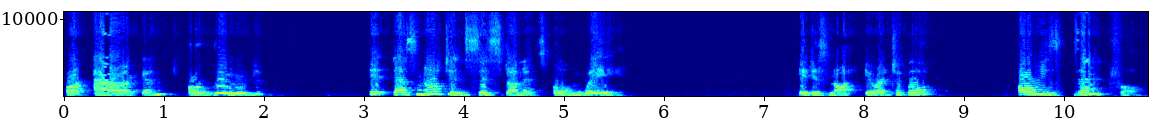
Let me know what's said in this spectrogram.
or arrogant or rude. It does not insist on its own way. It is not irritable or resentful.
